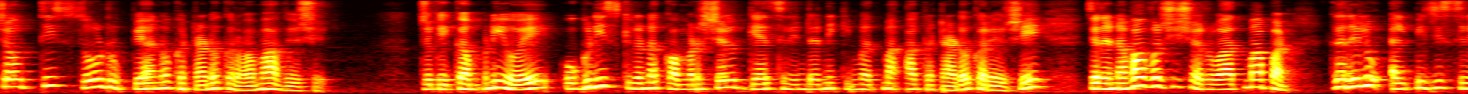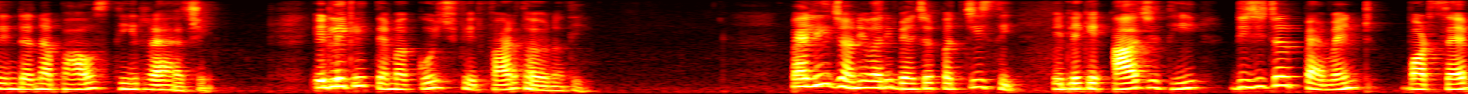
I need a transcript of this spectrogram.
ચૌદથી સોળ રૂપિયાનો ઘટાડો કરવામાં આવ્યો છે. જોકે કંપનીઓએ ઓગણીસ કિલોના કોમર્શિયલ ગેસ સિલિન્ડરની કિંમતમાં આ ઘટાડો કર્યો છે, જ્યારે નવા વર્ષની શરૂઆતમાં પણ ઘરેલું એલપીજી સિલિન્ડરના ભાવ સ્થિર રહ્યા છે. એટલે કે તેમાં કોઈ જ ફેરફાર થયો નથી. પહેલી જાન્યુઆરી બે હજાર પચીસથી એટલે કે આજથી ડિજિટલ પેમેન્ટ, વોટ્સએપ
